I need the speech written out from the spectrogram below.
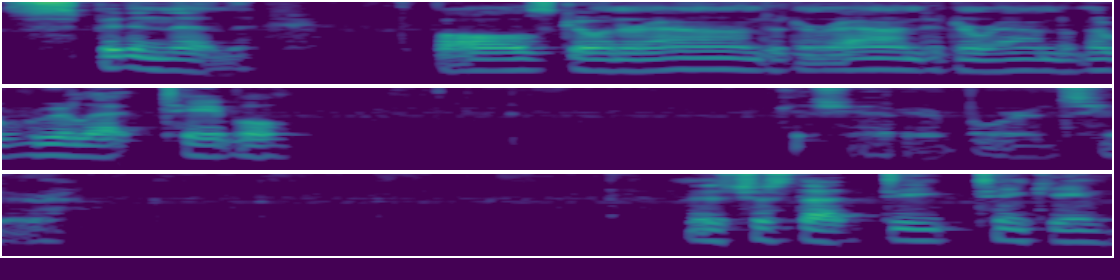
Spinning the, the balls going around and around and around on the roulette table. Guess you have your boards here. And it's just that deep tinking. In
